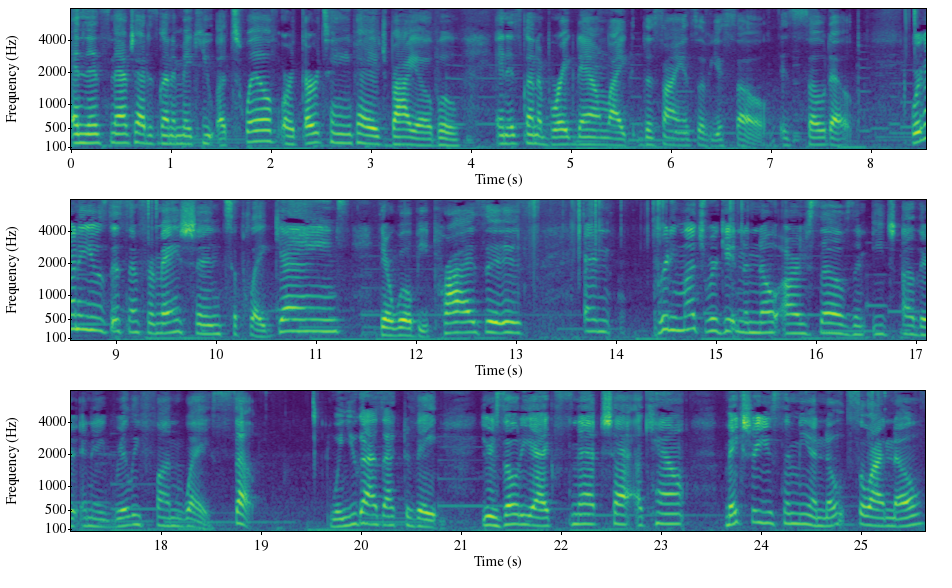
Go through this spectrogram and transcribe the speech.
And then Snapchat is going to make you a 12 or 13 page bio, boo. And it's going to break down like the science of your soul. It's so dope. We're going to use this information to play games. There will be prizes. And pretty much we're getting to know ourselves and each other in a really fun way. So, when you guys activate your Zodiac Snapchat account, make sure you send me a note so I know.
